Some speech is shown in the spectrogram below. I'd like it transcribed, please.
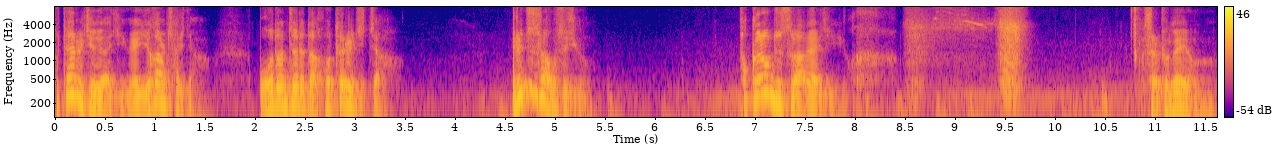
호텔을 지어야지. 왜 여관을 차리냐. 모든 절에다 호텔을 짓자. 이런 짓을 하고 있어, 지금. 부끄러운 짓을 알아야지. 슬픈 거예요.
